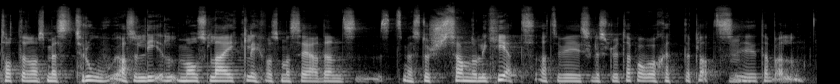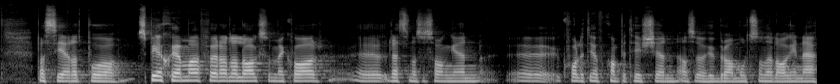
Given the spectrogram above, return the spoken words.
Tottenhams mest tro, alltså most likely, vad ska man säga, den med störst sannolikhet att vi skulle sluta på vår sjätte plats Mm. i tabellen. Baserat på spelschema för alla lag som är kvar eh, resten av säsongen, eh, quality of competition, alltså hur bra motståndarlagen är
